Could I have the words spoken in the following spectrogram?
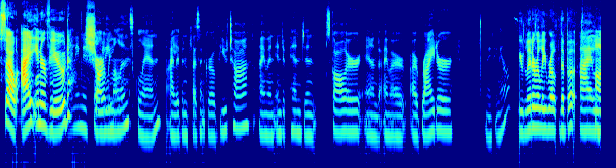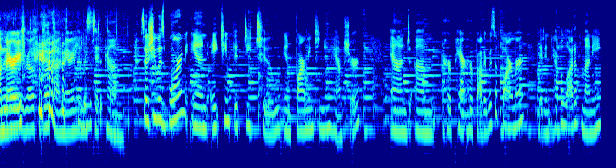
So I interviewed. My name is Sharlee, Mullins Glenn. I live in Pleasant Grove, Utah. I'm an independent scholar and I'm a, a writer. Anything else? You literally wrote the book I on Mary. wrote the book on Mary Lemist Titcomb. So she was born in 1852 in Farmington, New Hampshire and um, her parent, her father was a farmer. They didn't have a lot of money.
